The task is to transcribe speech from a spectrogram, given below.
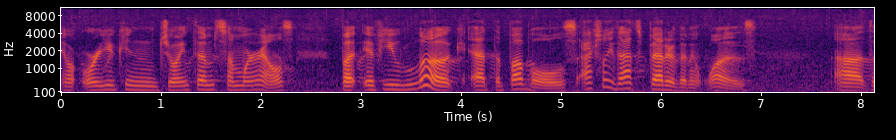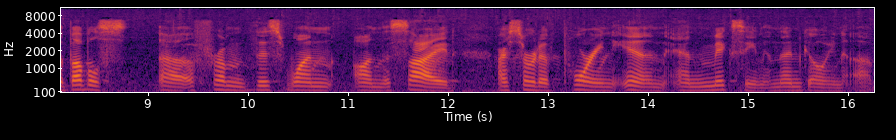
Or, or you can joint them somewhere else. But if you look at the bubbles, actually that's better than it was. Uh, the bubbles uh, from this one on the side are sort of pouring in and mixing and then going up.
